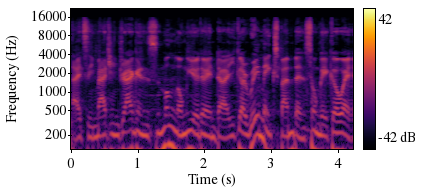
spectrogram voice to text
来自 Imagine Dragons 梦龙乐队的一个 remix 版本，送给各位。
